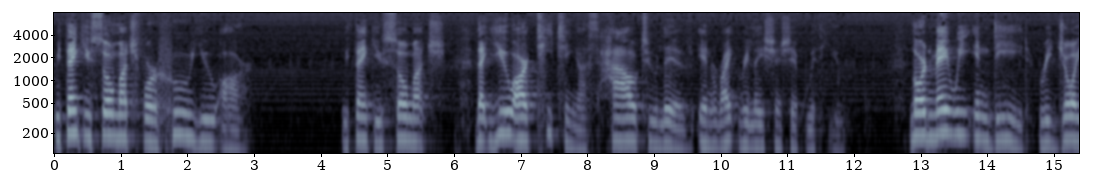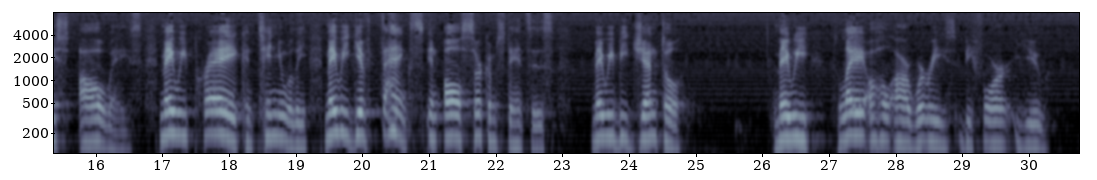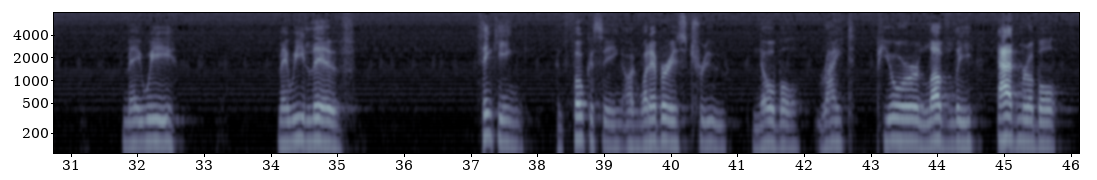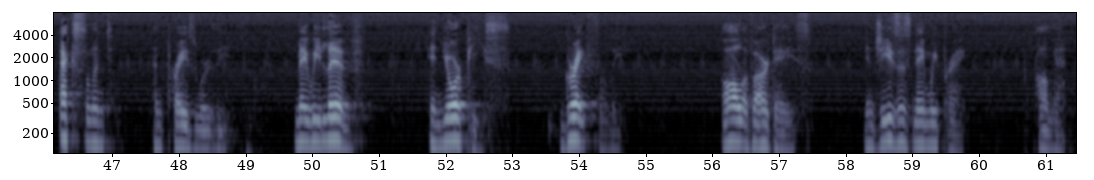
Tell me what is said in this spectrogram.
We thank you so much for who you are. We thank you so much that you are teaching us how to live in right relationship with you. Lord, may we indeed rejoice always May we pray continually. May we give thanks in all circumstances. May we be gentle. May we lay all our worries before you. May we may we live thinking and focusing on whatever is true, noble, right, pure, lovely, admirable, excellent and praiseworthy. May we live in your peace gratefully all of our days. In Jesus' name we pray. Amen.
